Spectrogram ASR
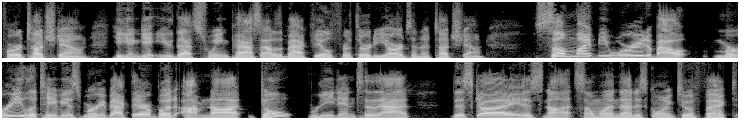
for a touchdown. He can get you that swing pass out of the backfield for 30 yards and a touchdown. Some might be worried about Murray, Latavius Murray back there, but I'm not. Don't read into that. This guy is not someone that is going to affect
